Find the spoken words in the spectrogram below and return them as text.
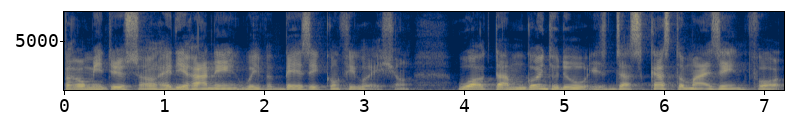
Prometheus already running with a basic configuration. What I'm going to do is just customizing for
